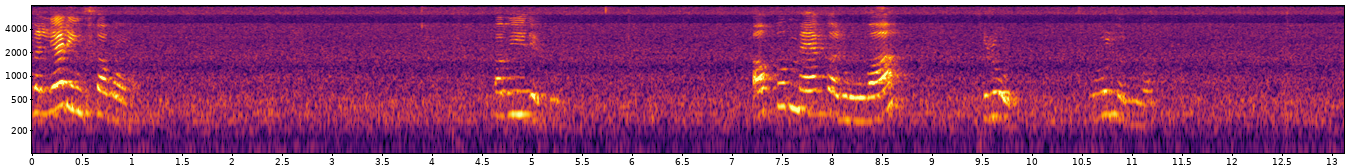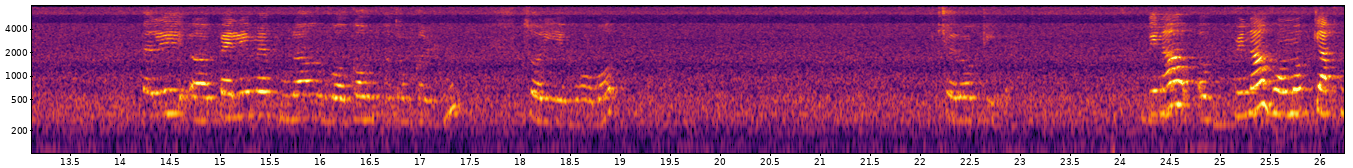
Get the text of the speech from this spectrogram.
कर लिया रिंग्स का वार्म अब ये देखो। अब मैं करूँगा रोल रोल करूँगा। पहले अ, पहले मैं पूरा वर्कआउट ख़त्म कर लूँ। सॉरी ये वार्म अप चलो ठीक है। बिना बिना वार्म अप के आपको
